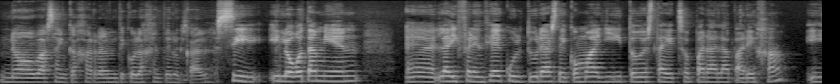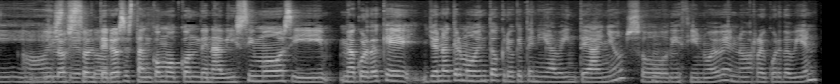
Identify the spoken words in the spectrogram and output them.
no vas a encajar realmente con la gente local. sí. Y luego también eh, la diferencia de culturas, de cómo allí todo está hecho para la pareja y, Ah, y los cierto. solteros están como condenadísimos. Y me acuerdo que yo en aquel momento creo que tenía 20 años o 19, no recuerdo bien.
